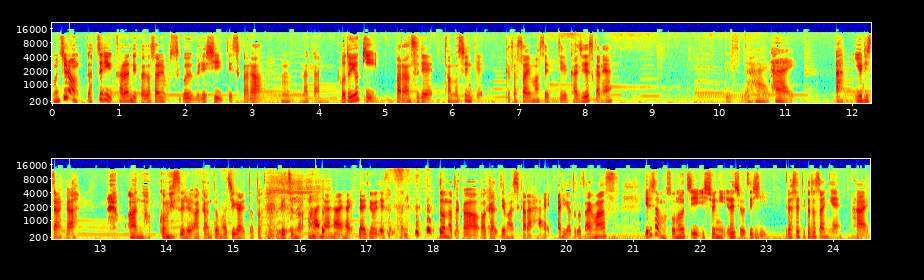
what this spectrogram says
もちろん、がっつり絡んでくださればすごい嬉しいですから、うん、なんか、程よきバランスで楽しんでくださいませっていう感じですかね。ですね。はいはい。あ、ゆりさんが、あの、コメするアカウント間違えたと、別の。はいはいはいはい、大丈夫です。どなたか分かってますから、はい。ありがとうございます。ゆりさんもそのうち一緒にラジオぜひやらせてくださいね。はい。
